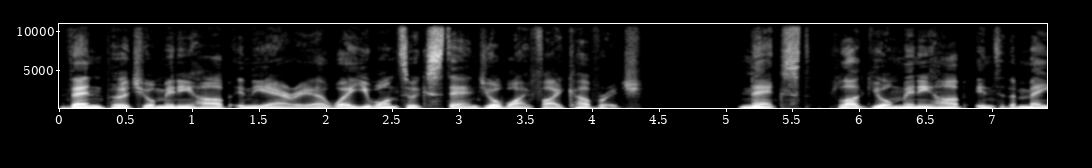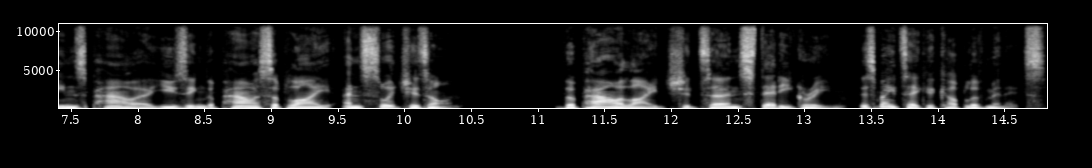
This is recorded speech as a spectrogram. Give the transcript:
Then put your MiniHub in the area where you want to extend your Wi-Fi coverage. Next, plug your MiniHub into the mains power using the power supply and switch it on. The power light should turn steady green. This may take a couple of minutes.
